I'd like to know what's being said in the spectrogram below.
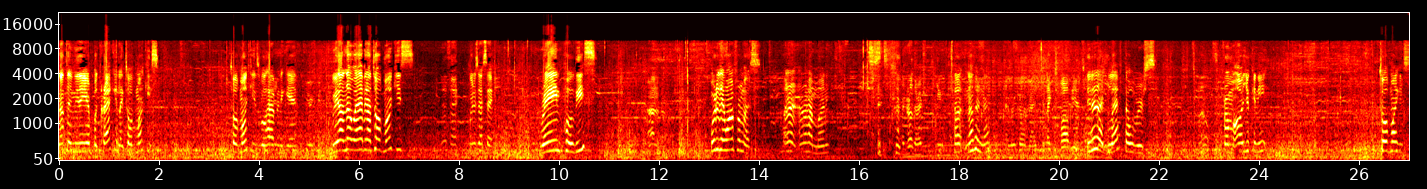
nothing here but cracking like 12 monkeys. 12 monkeys will happen again. We all know what happened on 12 monkeys. What does that say? Rain police? I don't know. What do they want from us? I don't, I don't have money. The girl the rich is cute. Uh, no, they're not. And we're going guys. They're like 12 years old. They look like leftovers 12. from all you can eat. 12 monkeys.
